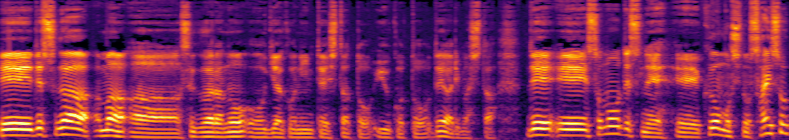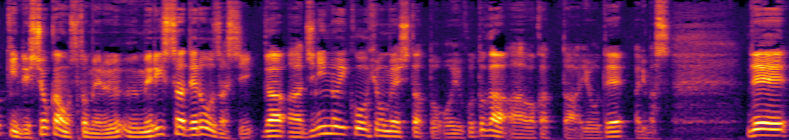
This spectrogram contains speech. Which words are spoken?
えー、ですが、まあ、セクハラの疑惑を認定したということでありました。で、えー、そのですね、えー、クオモ氏の最側近で秘書官を務めるメリッサ・デローザ氏が辞任の意向を表明したということが分かったようであります。で、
